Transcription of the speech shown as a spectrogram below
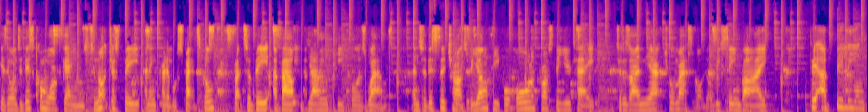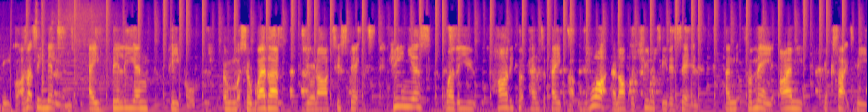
is they wanted this Commonwealth Games to not just be an incredible spectacle, but to be about young people as well. And so this is a chance for young people all across the UK to design the actual mascot that will be seen by a billion people. I was about to say millions, a billion people. And so whether you're an artistic genius, whether you hardly put pen to paper, what an opportunity this is. And for me, I'm excited to be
